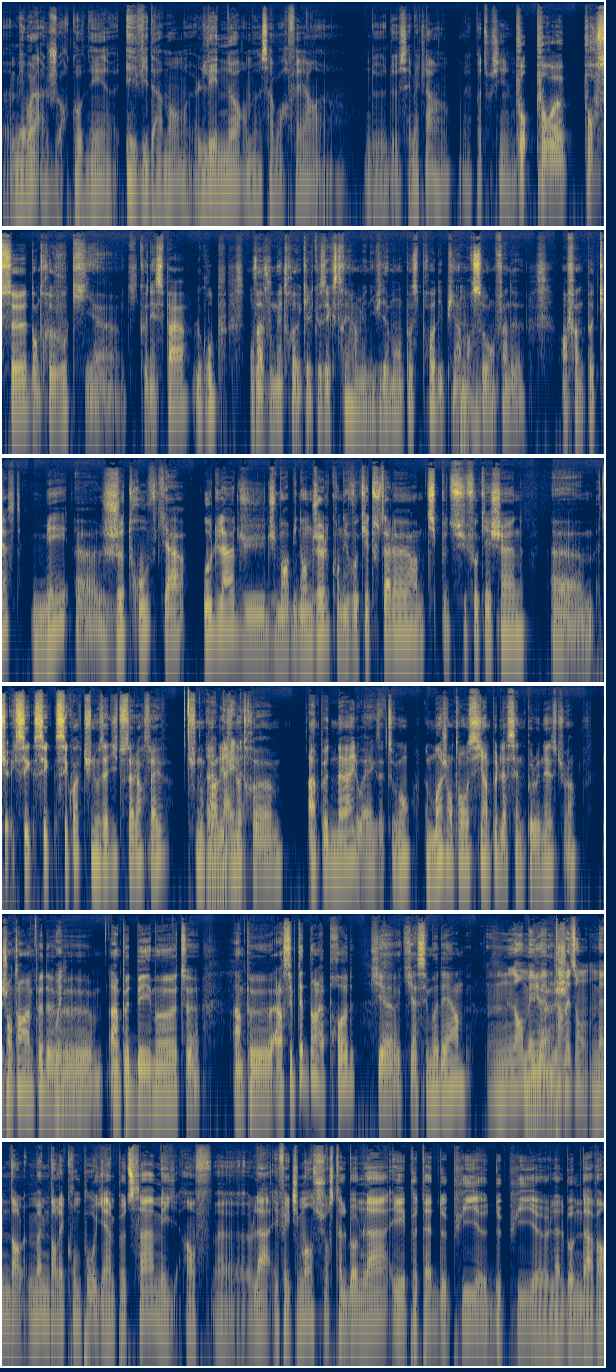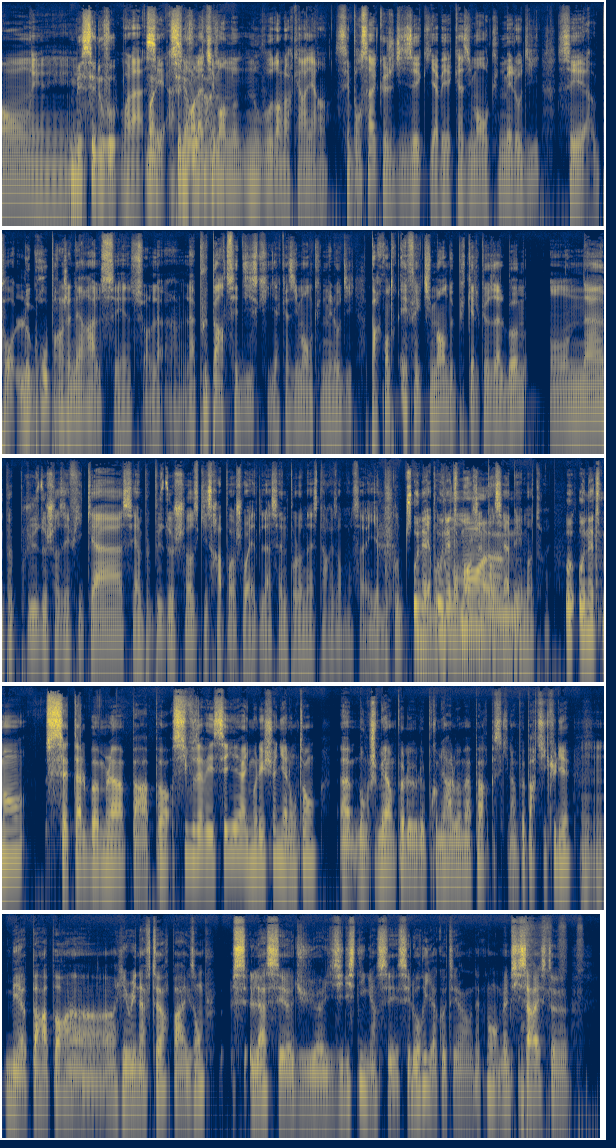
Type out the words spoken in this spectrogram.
mais voilà, je reconnais évidemment l'énorme savoir-faire de, de ces mecs-là. A pas de souci. hein. Pour, pour, pour ceux d'entre vous qui euh, qui connaissent pas le groupe, on va vous mettre quelques extraits, hein, bien évidemment, en post-prod, et puis un Mhm. morceau en fin de, en fin de podcast. Mais euh, je trouve qu'il y a, au-delà du, du Morbid Angel qu'on évoquait tout à l'heure, un petit peu de Suffocation. euh, c'est- quoi que tu nous as dit tout à l'heure, Slave Tu nous parlais Nile. d'une autre. euh, un peu de Nile, ouais, exactement. Moi, j'entends aussi un peu de la scène polonaise, tu vois. J'entends un peu de, Oui. euh, un peu de Behemoth, euh, un peu. Alors, c'est peut-être dans la prod qui est, qui est assez moderne. Non, mais, Mais, même, euh, t'as je- raison, même dans, même dans les compos, il y a un peu de ça, mais en euh, là, effectivement, sur cet album-là, et peut-être depuis, euh, depuis euh, l'album d'avant, et Mais c'est nouveau. voilà, Ouais, c'est nouveau, relativement nou- nouveau dans leur carrière. hein. C'est pour ça que je disais qu'il y avait quasiment aucune mélodie. C'est pour le groupe en général, c'est sur la, la plupart de ces disques, il y a quasiment aucune mélodie. Par contre, effectivement, depuis quelques albums, on a un peu plus de choses efficaces et un peu plus de choses qui se rapprochent ouais, de la scène polonaise, t'as raison. Il y a beaucoup de, il y a Honnête- beaucoup de moments où j'ai honnêtement, pensé à euh, Behemoth. ouais. Hon- Honnêtement, cet album-là, par rapport. Si vous avez essayé Immolation il y a longtemps, euh, donc je mets un peu le, le premier album à part parce qu'il est un peu particulier, Mm, mm. mais euh, par rapport à un Herein After, par exemple, là c'est du easy listening, hein, c'est Laurie à côté, hein, honnêtement. Même si ça reste.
